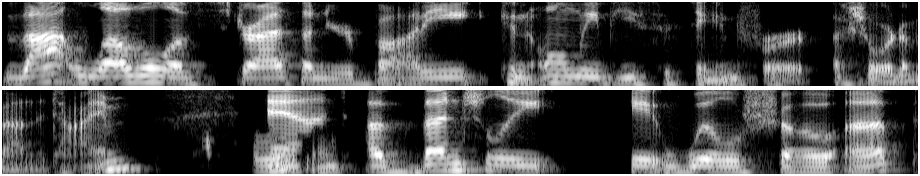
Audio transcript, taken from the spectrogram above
that level of stress on your body can only be sustained for a short amount of time. Absolutely. And eventually it will show up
